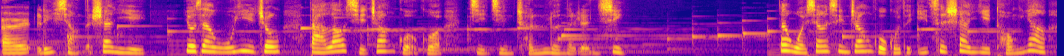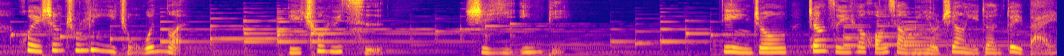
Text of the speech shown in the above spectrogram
而理想的善意又在无意中打捞起张果果几近沉沦的人性。但我相信张果果的一次善意同样会生出另一种温暖，笔出于此，是一因笔。电影中，章子怡和黄晓明有这样一段对白：“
